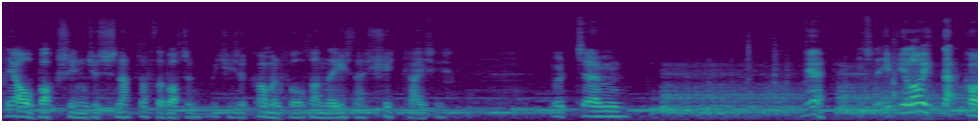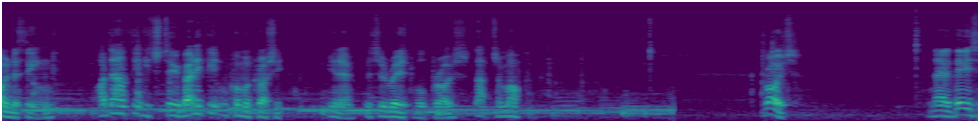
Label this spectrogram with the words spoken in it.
the old boxing just snapped off the bottom which is a common fault on these, they're shit cases. But um, yeah, if you like that kind of thing, I don't think it's too bad if you can come across it, you know, it's a reasonable price. That's Amok. Right. Now these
